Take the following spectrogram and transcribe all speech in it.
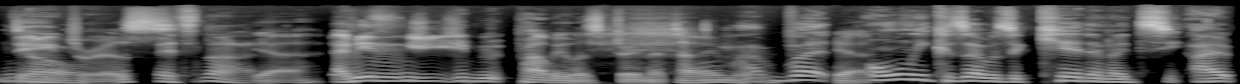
No, dangerous. It's not. yeah. I mean, you, you probably was during that time. Uh, or- but Yeah. only because I was a kid and I'd see I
